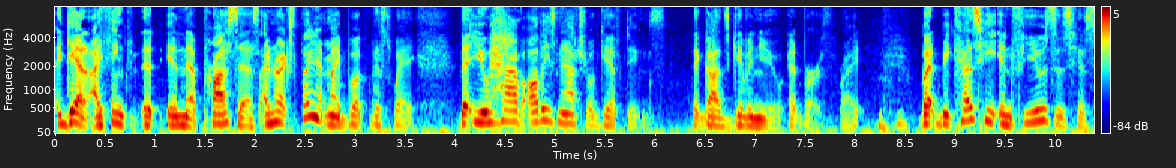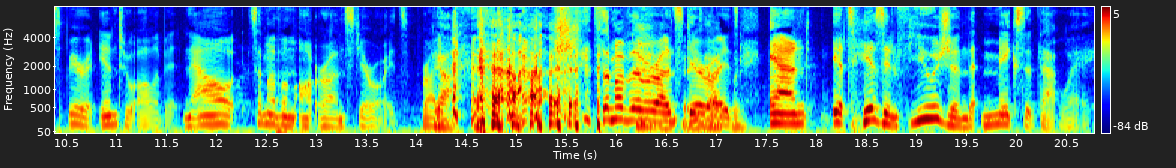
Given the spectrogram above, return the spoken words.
again. I think that in that process, I know I explain it in my book this way: that you have all these natural giftings that God's given you at birth, right? But because He infuses His Spirit into all of it, now some of them are on steroids, right? Yeah. some of them are on steroids, Exactly. and it's His infusion that makes it that way.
